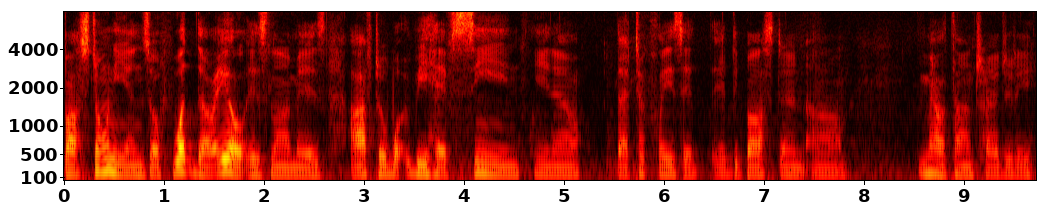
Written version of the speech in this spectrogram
Bostonians of what the real Islam is after what we have seen, you know, that took place at, at the Boston um, Marathon tragedy.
